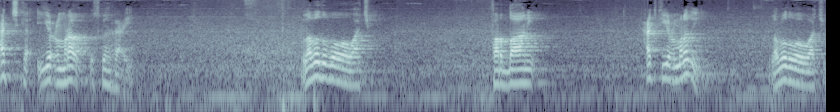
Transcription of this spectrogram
xajka iyo cumrada isku hanraaciyey. Labaduba waa waajib. Fardaani. Xajkii iyo cumradii labaduba waa waajib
